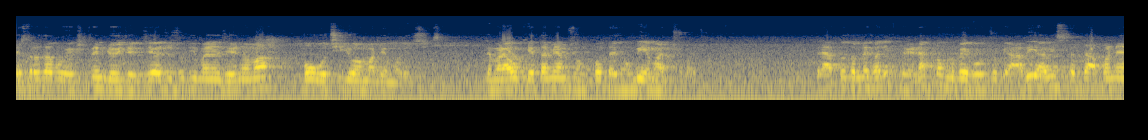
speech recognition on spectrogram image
એ શ્રદ્ધા બહુ એક્સ્ટ્રીમ જોઈ છે જે હજુ સુધી મને જૈનોમાં બહુ ઓછી જોવા માટે મળી છે. એટલે મને આવું કહેતા મેં આમ સંકોચ થાય છે હું બી એમાં જ છું એટલે આ તો તમને ખાલી પ્રેરણાત્મક રૂપે કહું છું કે આવી આવી શ્રદ્ધા આપણને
